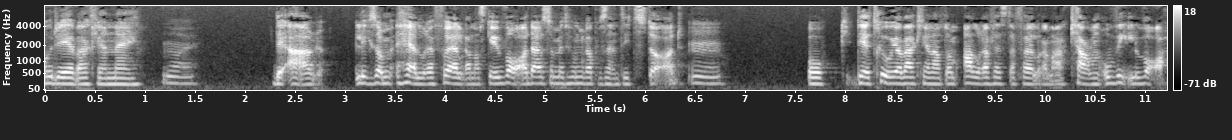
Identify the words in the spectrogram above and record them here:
Och det är verkligen nej. Nej. Det är liksom hellre föräldrarna ska ju vara där som ett hundraprocentigt stöd. Mm. Och det tror jag verkligen att de allra flesta föräldrarna kan och vill vara.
